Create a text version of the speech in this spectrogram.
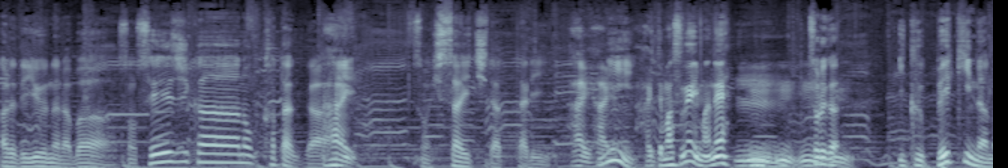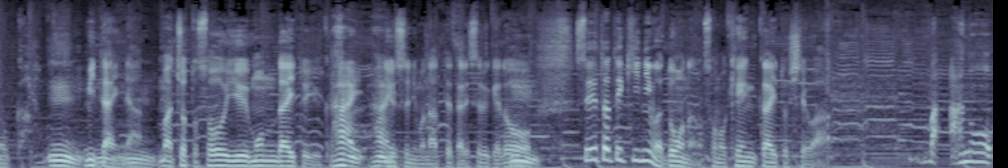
あれで言うならばその政治家の方が、はいその被災地だったりはいはい。に入ってますね今ね。うん。それが行くべきなのかうん。みたいな、うんまあ、ちょっとそういう問題というかさ、はいはい。ニュースにもなってたりするけど、うん。セータ的にはどうなの？その見解としては。まああの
